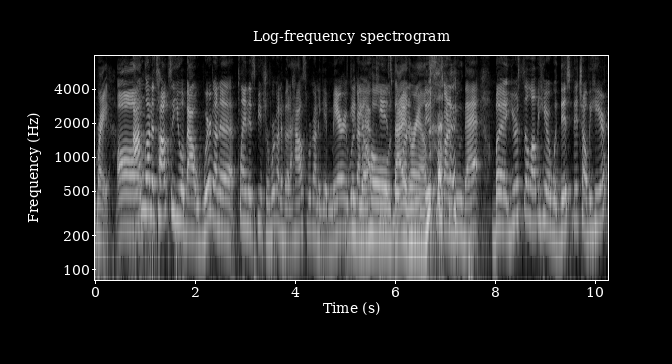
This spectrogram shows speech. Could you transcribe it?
right. All I'm gonna talk to you about we're gonna plan this future. We're gonna build a house. We're gonna get married. We're gonna you a have whole kids. We're gonna do this. We're gonna do that. But you're still over here with this bitch over here.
